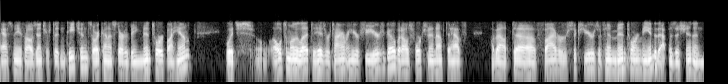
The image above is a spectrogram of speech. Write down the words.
asked me if I was interested in teaching, so I kind of started being mentored by him, which ultimately led to his retirement here a few years ago. But I was fortunate enough to have about uh, five or six years of him mentoring me into that position and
